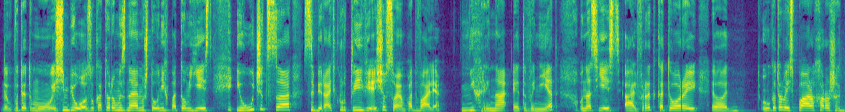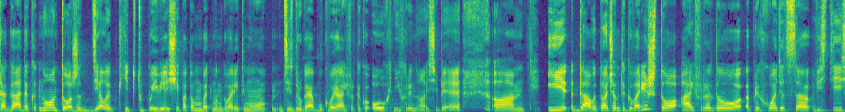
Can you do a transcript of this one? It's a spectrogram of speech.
вот этому симбиозу, который мы знаем, что у них потом есть, и учатся собирать крутые вещи в своем подвале. Ни хрена этого нет. У нас есть Альфред, который э, у которого есть пара хороших догадок, но он тоже делает какие-то тупые вещи, и потом Бэтмен говорит ему, здесь другая буква, и Альфред такой, ох, ни хрена себе. И да, вот то, о чем ты говоришь, что Альфреду приходится вести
